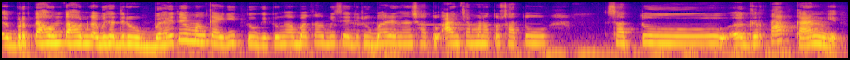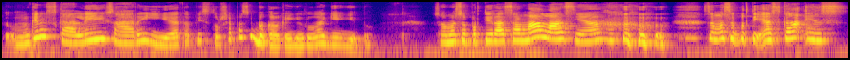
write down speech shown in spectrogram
e, bertahun-tahun nggak bisa dirubah itu emang kayak gitu gitu. Nggak bakal bisa dirubah dengan satu ancaman atau satu satu uh, gertakan gitu. Mungkin sekali sehari ya tapi seterusnya pasti bakal kayak gitu lagi gitu. Sama seperti rasa malasnya sama seperti SKS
